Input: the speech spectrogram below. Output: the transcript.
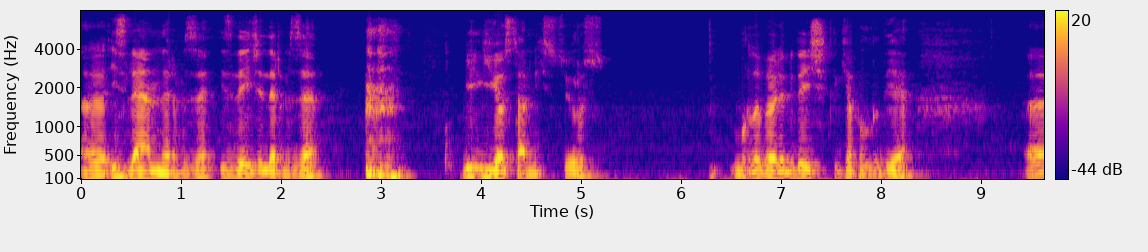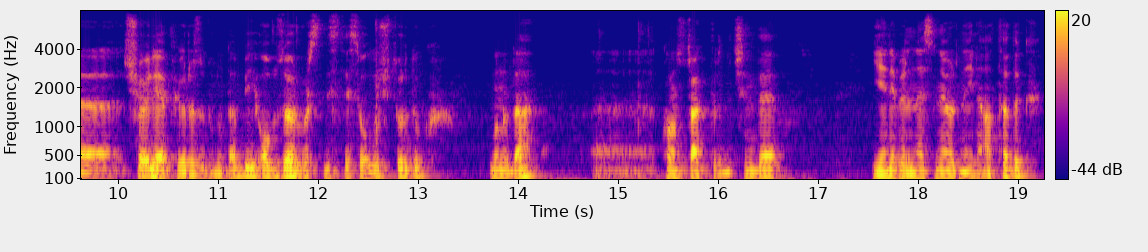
e, izleyenlerimize, izleyicilerimize bilgi göstermek istiyoruz. Burada böyle bir değişiklik yapıldı diye. Ee, şöyle yapıyoruz bunu da. Bir observers listesi oluşturduk. Bunu da e, constructor'ın içinde yeni bir nesne örneğini atadık.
